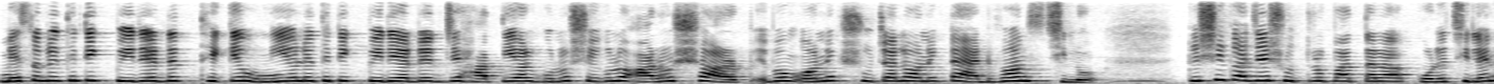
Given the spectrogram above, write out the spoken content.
মেসোলিথিটিক পিরিয়ডের থেকেও নিওলিথিটিক পিরিয়ডের যে হাতিয়ারগুলো, সেগুলো আরও শার্প এবং অনেক সুচালো, অনেকটা অ্যাডভান্স ছিল। কৃষিকাজের সূত্রপাত তারা করেছিলেন।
